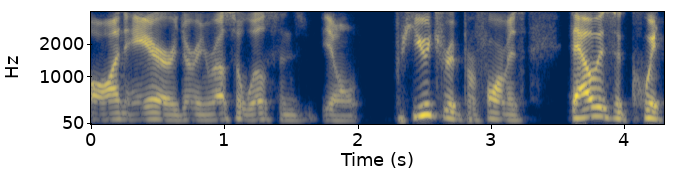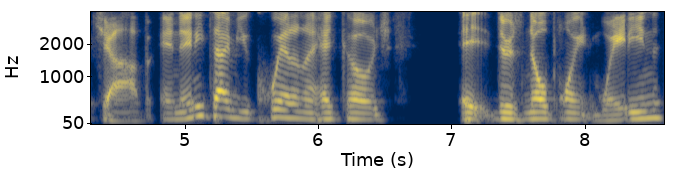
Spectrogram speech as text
on air during Russell Wilson's, you know, putrid performance. That was a quit job. And anytime you quit on a head coach, it, there's no point in waiting.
